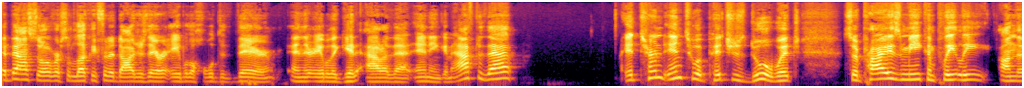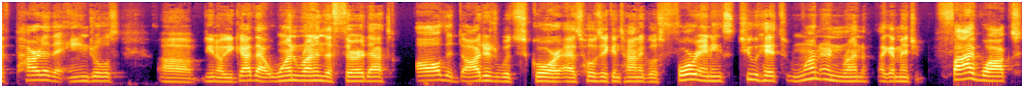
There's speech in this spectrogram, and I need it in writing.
it bounced over. So luckily for the Dodgers, they were able to hold it there and they're able to get out of that inning. And after that, it turned into a pitcher's duel, which surprised me completely on the part of the Angels. Uh, you know, you got that one run in the third. That's all the Dodgers would score as Jose Quintana goes four innings, two hits, one earned run. Like I mentioned, five walks,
